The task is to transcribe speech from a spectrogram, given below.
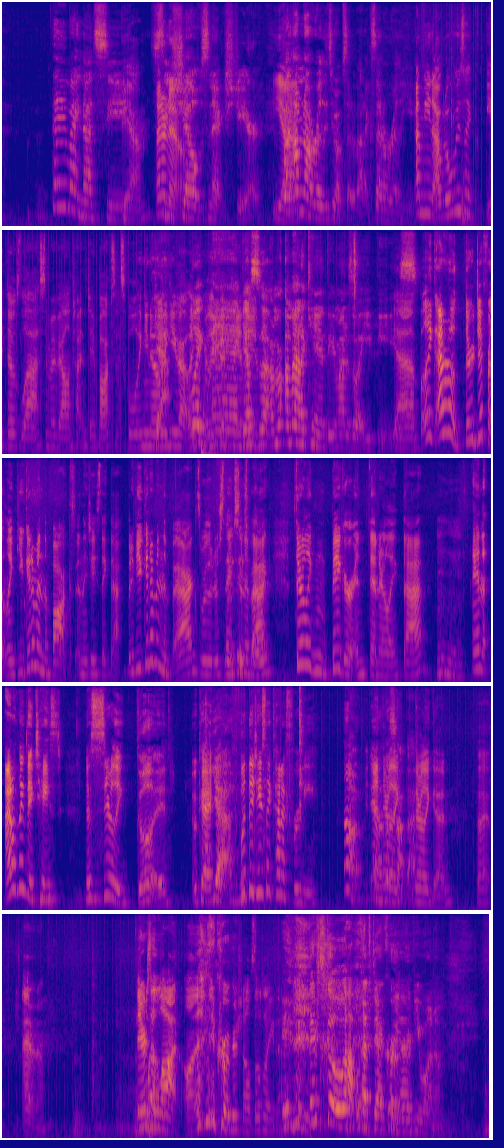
they might not see Yeah. I don't know. shelves next year. Yeah. But I'm not really too upset about it because I don't really eat. I mean, I would always like eat those last in my Valentine's Day box at school. Like, you know, Yeah. like you got like, like, really man, good candy. guess uh, I'm, I'm out of candy. Might as well eat these. yeah, but like I don't know, they're different. Like you get them in the box and they taste like that. But if you get them in the bags where they're just They loose in the better? bag, they're like bigger and thinner like that. Mm-hmm. And I don't think they taste necessarily good. Okay. Yeah. But they taste like kind of fruity, Oh, yeah, and they're that's like not bad. they're like good. But I don't know. There's a lot on the Kroger shelves. I'll tell you that. There's still a lot left at Kroger Yeah. if you want them.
